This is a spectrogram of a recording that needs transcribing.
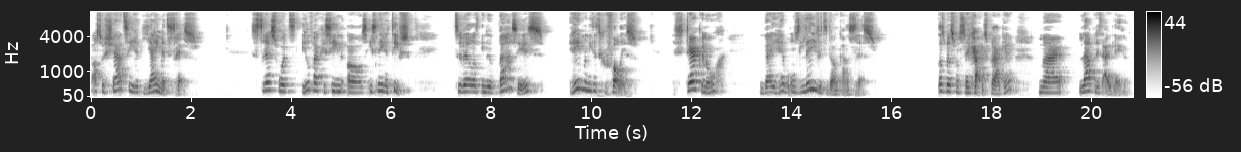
associatie heb jij met stress? Stress wordt heel vaak gezien als iets negatiefs, terwijl dat in de basis helemaal niet het geval is. Sterker nog, wij hebben ons leven te danken aan stress. Dat is best wel een sterke uitspraak, hè? Maar laat me dit uitleggen.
